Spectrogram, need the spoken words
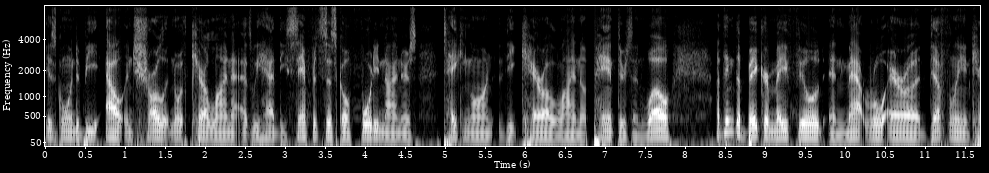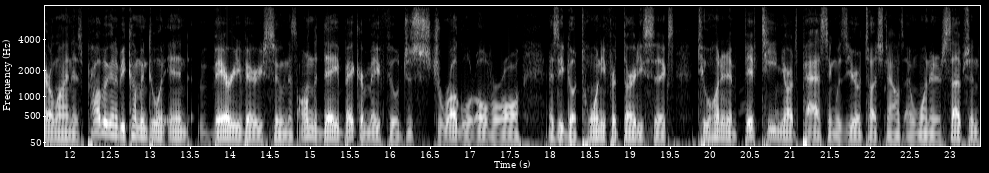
is going to be out in Charlotte, North Carolina, as we had the San Francisco 49ers taking on the Carolina Panthers. And, well, I think the Baker Mayfield and Matt Rhule era, definitely in Carolina, is probably going to be coming to an end very, very soon. As on the day, Baker Mayfield just struggled overall as he'd go 20 for 36, 215 yards passing with zero touchdowns and one interception.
